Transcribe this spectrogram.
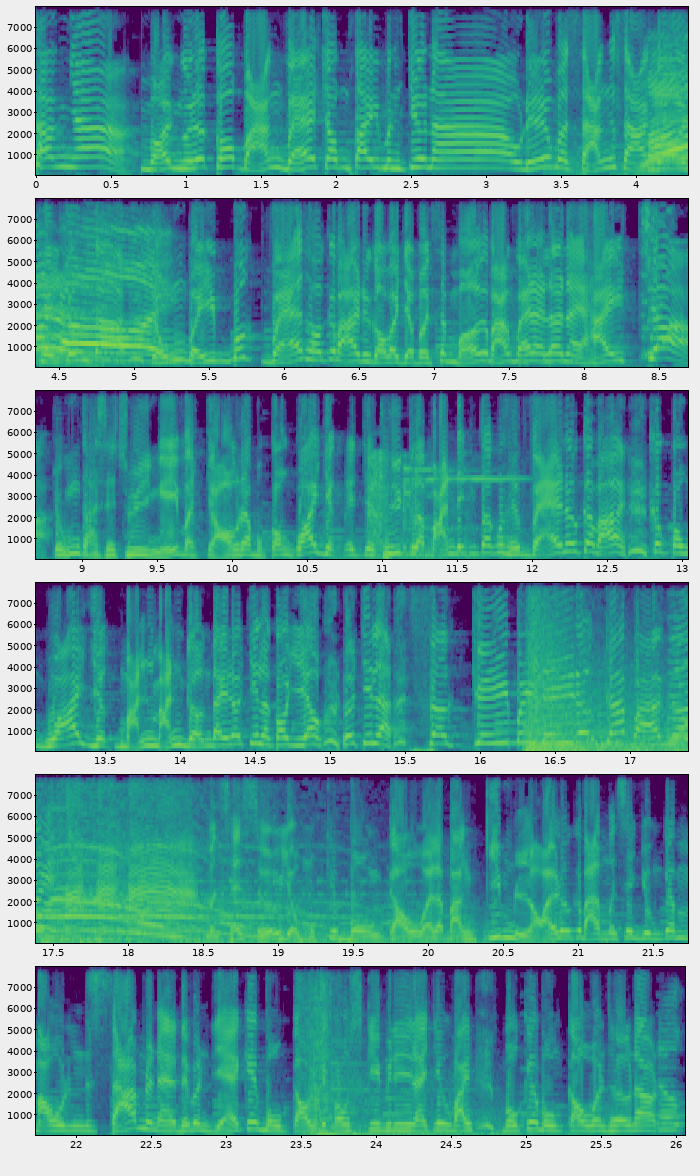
thắng nha. Mọi người đã có bản vẽ trong tay mình chưa nào? Nếu mà sẵn sàng rồi, Rồi. thì chúng ta chuẩn bị bức vẽ thôi. Các bạn được rồi bây giờ mình sẽ mở cái bản vẽ này lên này. Hãy cha chúng ta sẽ suy nghĩ và chọn ra một con quái vật để cho thiệt là mạnh để chúng ta có thể vẽ nữa các bạn không con quái vật mạnh mạnh gần đây đó chỉ là con gì không? Đó chỉ là skibidi đó các bạn ơi. Mình sẽ sử dụng một cái bồn cầu gọi là bằng kim loại đó các bạn. Mình sẽ dùng cái màu xám này nè để mình vẽ cái bồn cầu cho con skibidi này chứ không phải một cái bồn cầu bình thường đâu. Được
